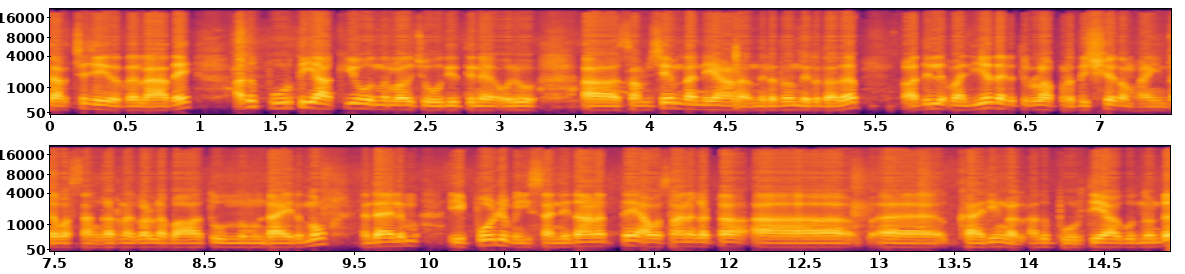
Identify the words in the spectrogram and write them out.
ചർച്ച ചെയ്തതല്ലാതെ അത് പൂർത്തിയാക്കിയോ എന്നുള്ള ചോദ്യത്തിന് ഒരു സംശയം തന്നെയാണ് നിലനിന്നിരുന്നത്. അതിൽ വലിയ തരത്തിലുള്ള പ്രതിഷേധം ഹൈന്ദവ സംഘടനകളുടെ ഭാഗത്തു നിന്നും ഉണ്ടായിരുന്നു എന്തായാലും ഇപ്പോഴും ഈ സന്നിധാനത്തെ അവസാനഘട്ട കാര്യങ്ങൾ അത് പൂർത്തിയാകുന്നുണ്ട്.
